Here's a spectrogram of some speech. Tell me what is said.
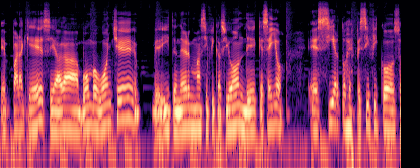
eh, para que se haga bomba o bonche eh, y tener masificación de, qué sé yo, ciertos específicos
